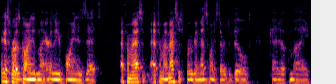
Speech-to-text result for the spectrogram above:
I guess where I was going with my earlier point is that after my after my master's program, that's when I started to build kind of my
